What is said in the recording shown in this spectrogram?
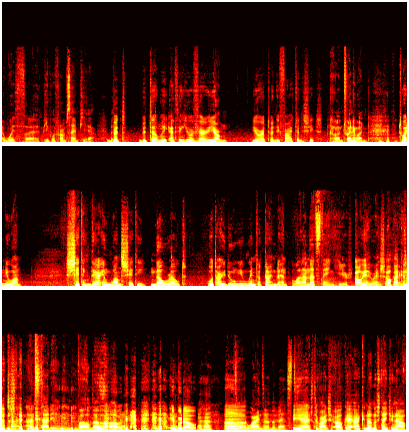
with uh, people from Saint Pierre. But, but tell me, I think you're very young. You're 25, 26? No, I'm 21. 21. Sitting there in one city, no road. What are you doing in wintertime then? Well, I'm not staying here. Oh, during yeah, win- so I can understand, I'm yeah. studying in Bordeaux. Oh, okay. in Bordeaux? Uh-huh. That's where Oh. the wines are the best. Yes, the vibes. Okay, I can understand you now.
